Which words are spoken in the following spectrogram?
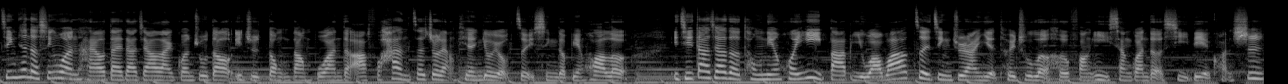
今天的新闻还要带大家来关注到一直动荡不安的阿富汗，在这两天又有最新的变化了。以及大家的童年回忆，芭比娃娃最近居然也推出了和防疫相关的系列款式。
